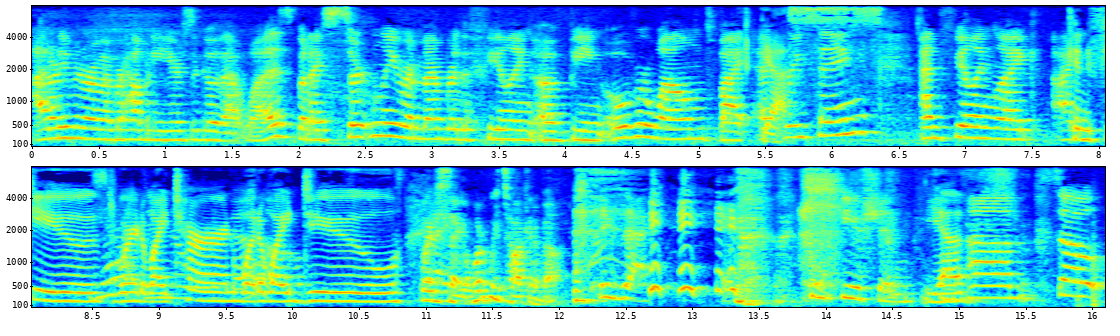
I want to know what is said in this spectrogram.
I don't even remember how many years ago that was, but I certainly remember the feeling of being overwhelmed by everything. Yes. Everything and feeling like I Confused. Yeah, where do I didn't know where to turn? What do I do? Wait a second. What are we talking about? exactly confusion. Yes. Um, so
